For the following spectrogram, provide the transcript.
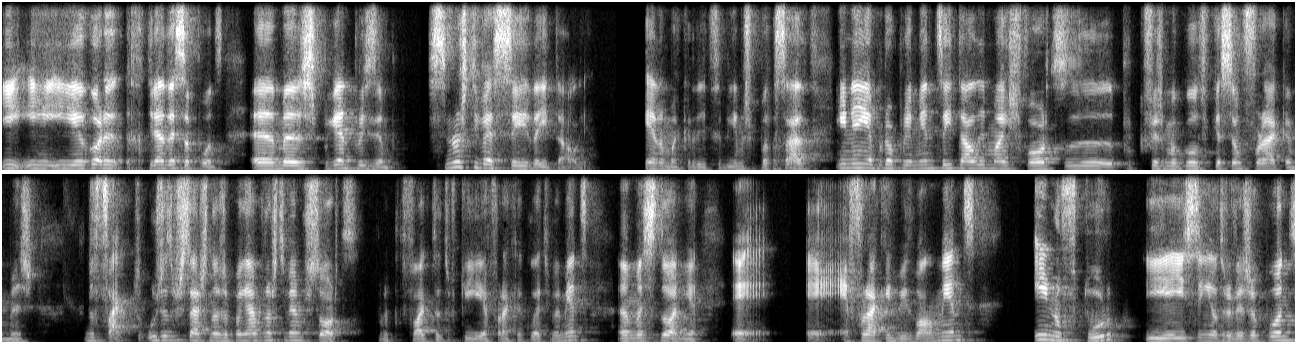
e, e, e agora retirando essa ponte, uh, mas pegando, por exemplo, se não tivesse saído da Itália, não me acredito que teríamos passado. E nem é propriamente a Itália mais forte porque fez uma qualificação fraca, mas de facto, os adversários que nós apanhámos, nós tivemos sorte, porque de facto a Turquia é fraca coletivamente, a Macedónia é, é, é fraca individualmente, e no futuro, e aí sim outra vez a ponte,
